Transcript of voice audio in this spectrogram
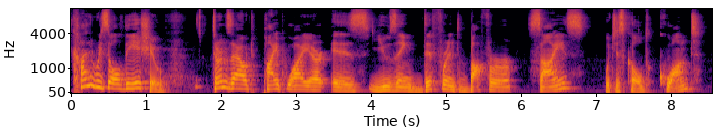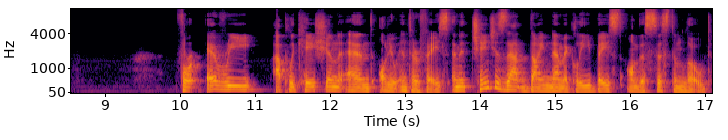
kind of resolve the issue. Turns out Pipewire is using different buffer size, which is called quant, for every application and audio interface, and it changes that dynamically based on the system load.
